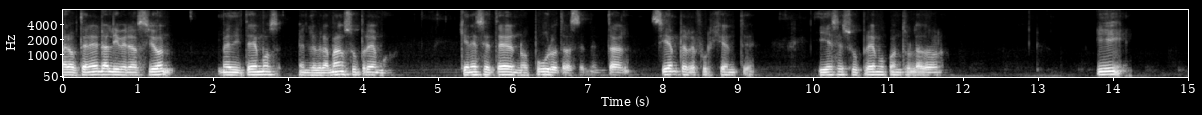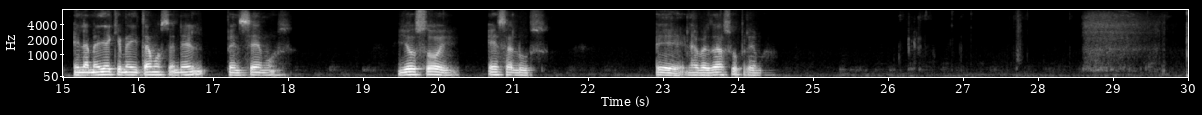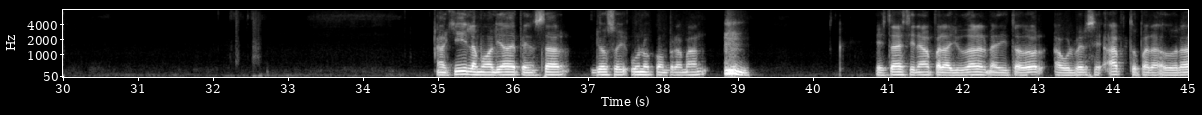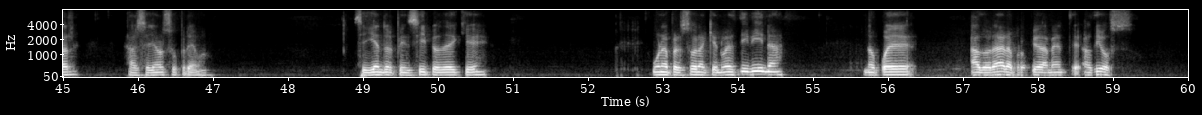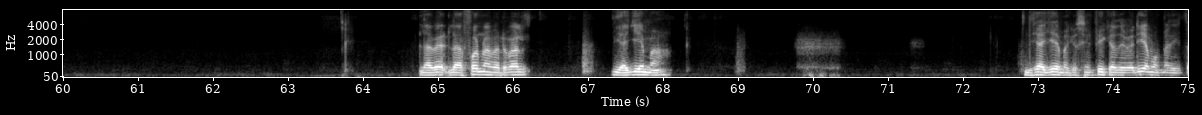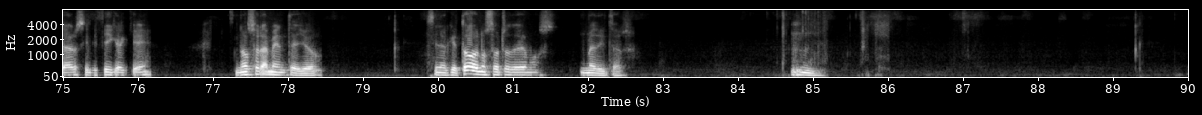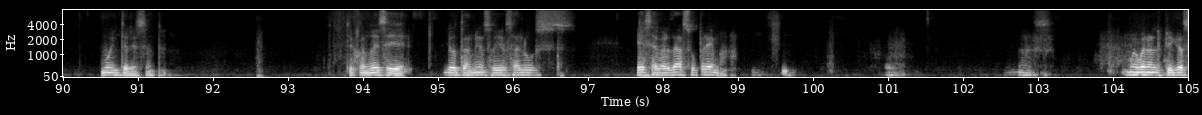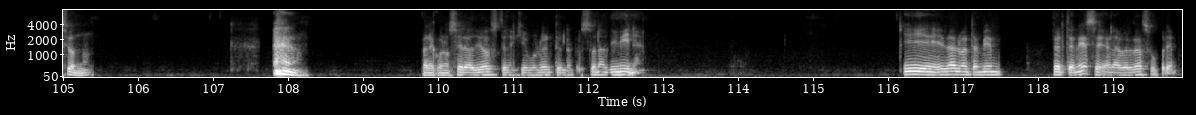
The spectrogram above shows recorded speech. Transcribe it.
para obtener la liberación, meditemos en el Brahman Supremo, quien es eterno, puro, trascendental, siempre refulgente, y es el supremo controlador. Y en la medida que meditamos en él, pensemos, yo soy esa luz, eh, la verdad suprema. Aquí la modalidad de pensar yo soy uno con está destinado para ayudar al meditador a volverse apto para adorar al Señor Supremo, siguiendo el principio de que una persona que no es divina no puede adorar apropiadamente a Dios. La, forma verbal diayema, diayema, que significa deberíamos meditar, significa que no solamente yo, sino que todos nosotros debemos meditar. Muy interesante. Entonces cuando dice, yo también soy esa luz, esa verdad suprema. Muy buena la explicación, ¿no? Para conocer a Dios tienes que volverte una persona divina. Y el alma también pertenece a la verdad suprema.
